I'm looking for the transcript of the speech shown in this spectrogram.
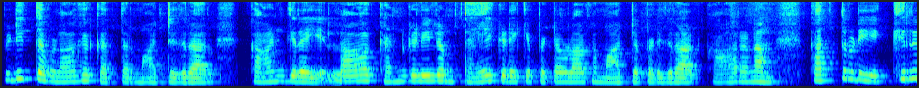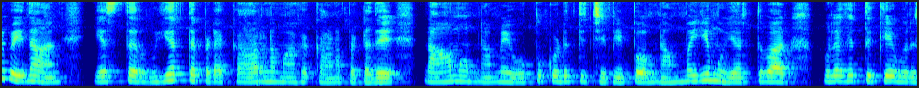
பிடித்தவளாக கர்த்தர் மாற்றுகிறார். காண்கிற எல்லா கண்களிலும் தய கிடைக்கப்பட்டவளாக மாற்றப்படுகிறாள். காரணம் கர்த்தருடைய கிருபைதான் எஸ்தர் உயர்த்தப்பட காரணமாக காணப்பட்டது. நாமும் நம்மை ஒப்பு கொடுத்து செபிப்போம் நம்மையும் உயர்த்துவார். உலகத்துக்கே ஒரு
